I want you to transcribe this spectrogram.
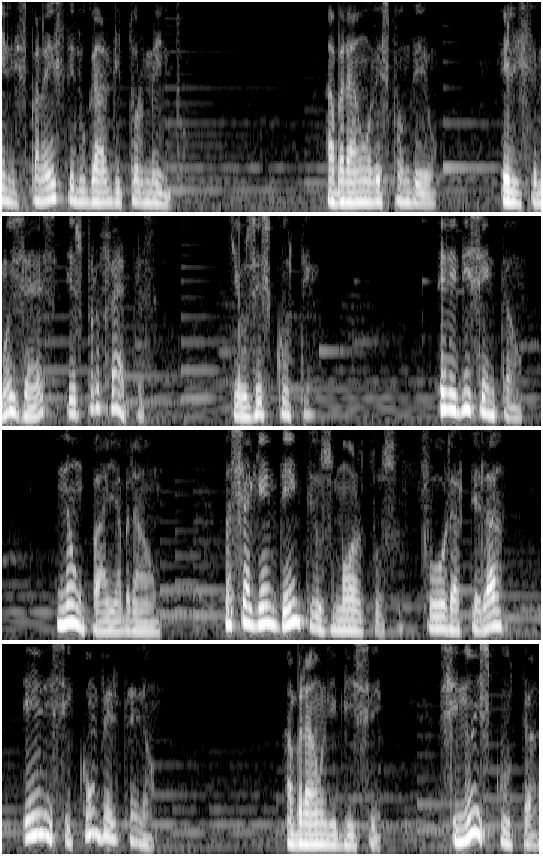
eles para este lugar de tormento. Abraão respondeu: Eles têm Moisés e os profetas que os escutem. Ele disse então: Não, pai Abraão, mas se alguém dentre os mortos for até lá, eles se converterão. Abraão lhe disse: Se não escuta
